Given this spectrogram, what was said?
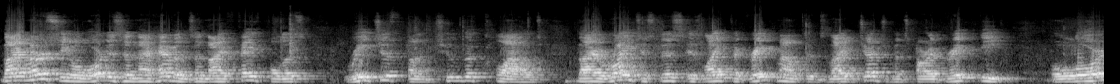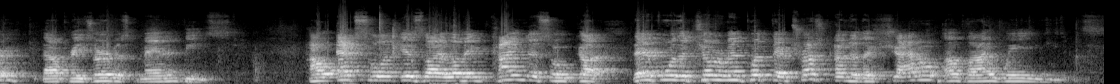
Thy mercy, O Lord, is in the heavens, and thy faithfulness reacheth unto the clouds. Thy righteousness is like the great mountains, thy judgments are a great deep. O Lord, thou preservest man and beast. How excellent is thy loving kindness, O God. Therefore the children put their trust under the shadow of thy wings.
